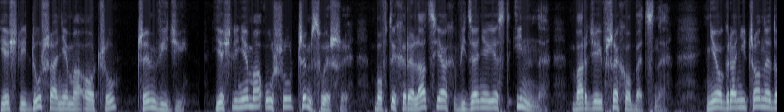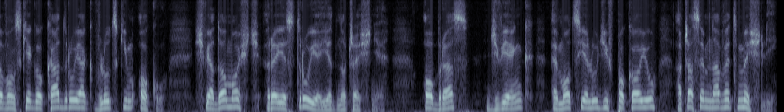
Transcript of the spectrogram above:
Jeśli dusza nie ma oczu, czym widzi? Jeśli nie ma uszu, czym słyszy? Bo w tych relacjach widzenie jest inne, bardziej wszechobecne, nieograniczone do wąskiego kadru jak w ludzkim oku. Świadomość rejestruje jednocześnie obraz, dźwięk, emocje ludzi w pokoju, a czasem nawet myśli.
